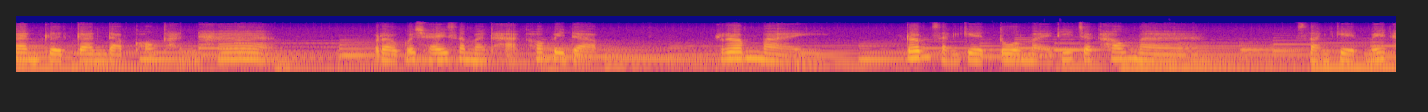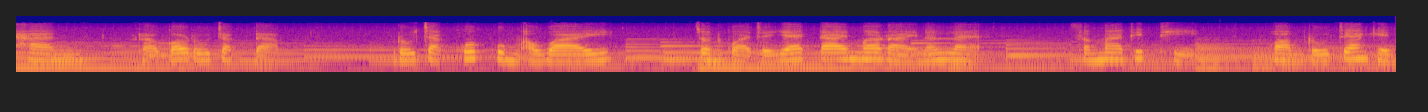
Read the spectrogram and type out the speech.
การเกิดการดับของขันห้า เราก็ใช้สมถะเข้าไปดับ เริ่มใหม่ เริ่มสังเกตตัวใหม่ที่จะเข้ามา สังเกตไม่ทัน เราก็รู้จักดับ รู้จักควบคุมเอาไว้ จนกว่าจะแยกได้เมื่อไหร่นั่นแหละสัมมาทิฏฐิ ความรู้แจ้งเห็น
